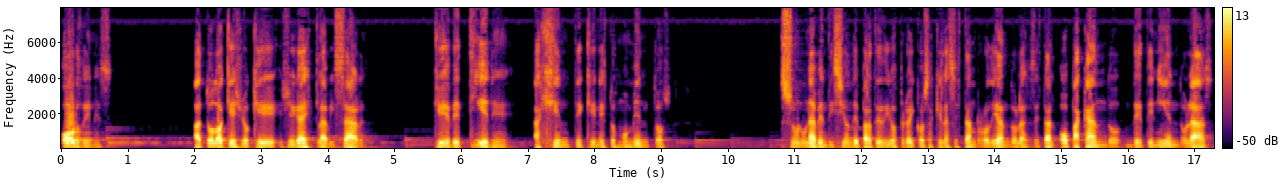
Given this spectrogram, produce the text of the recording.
órdenes a todo aquello que llega a esclavizar, que detiene a gente que en estos momentos son una bendición de parte de Dios, pero hay cosas que las están rodeando, las están opacando, deteniéndolas,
